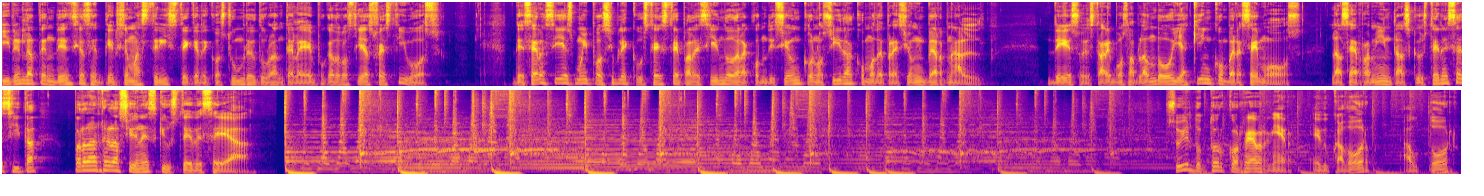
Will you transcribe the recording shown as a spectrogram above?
¿Tienen la tendencia a sentirse más triste que de costumbre durante la época de los días festivos? De ser así, es muy posible que usted esté padeciendo de la condición conocida como depresión invernal. De eso estaremos hablando hoy aquí en Conversemos, las herramientas que usted necesita para las relaciones que usted desea. Soy el doctor Correa Bernier, educador, autor,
